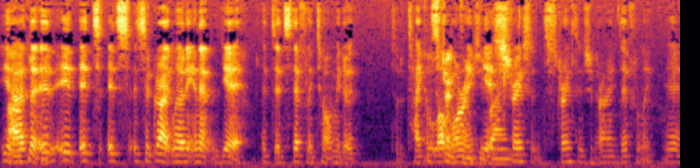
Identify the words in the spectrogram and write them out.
you know, it, it, it's it's it's a great learning, and it, yeah, it, it's definitely taught me to sort of take a lot more in. Yeah, brain. strengthens strengthens your brain definitely. Yeah,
